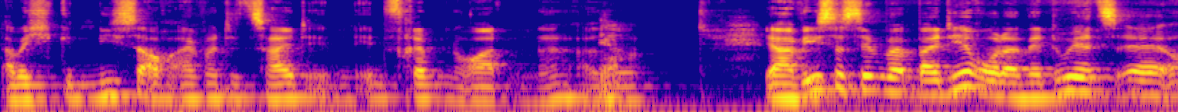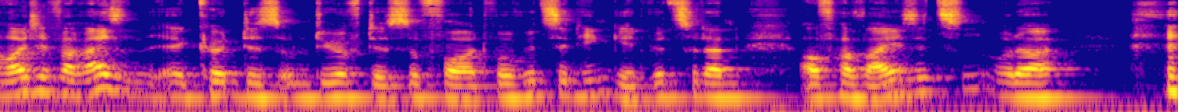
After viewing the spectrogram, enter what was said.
Aber ich genieße auch einfach die Zeit in, in fremden Orten. Ne? Also, Ja. ja. wie ist das denn bei, bei dir, Roland? Wenn du jetzt äh, heute verreisen äh, könntest und dürftest sofort, wo würdest du denn hingehen? Würdest du dann auf Hawaii sitzen oder?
